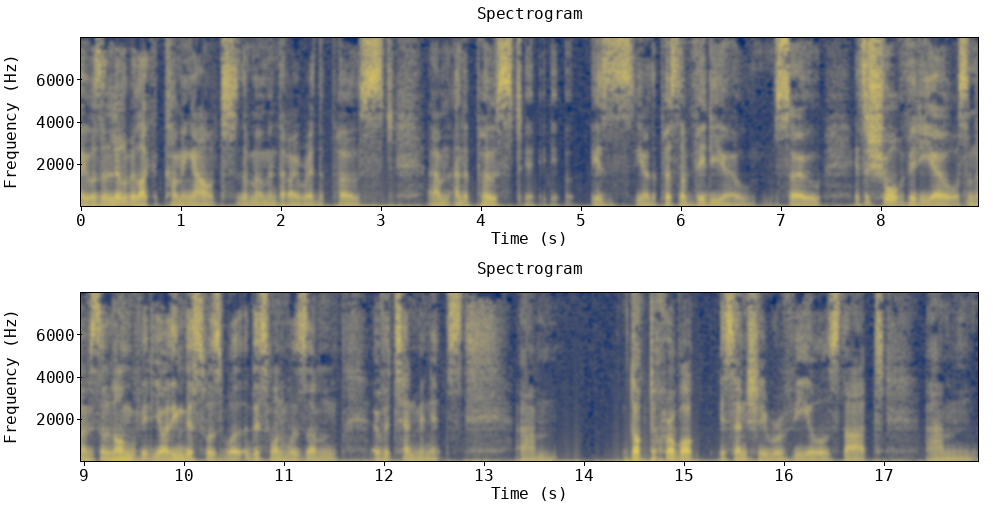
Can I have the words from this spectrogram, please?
it was a little bit like a coming out the moment that I read the post. Um, and the post is, you know, the posts are video, so it's a short video, or sometimes it's a long video. I think this was this one was um, over ten minutes. Um, Dr. Chrobok essentially reveals that um,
